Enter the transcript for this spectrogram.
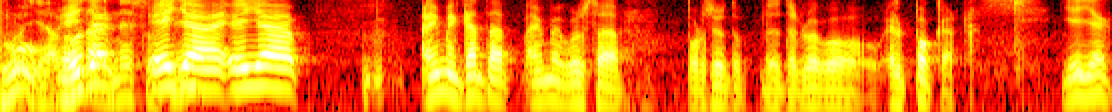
No, ella, en eso. ¿sí? ella, ella, a mí me encanta, a mí me gusta, por cierto, desde luego, el póker. Y ella,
